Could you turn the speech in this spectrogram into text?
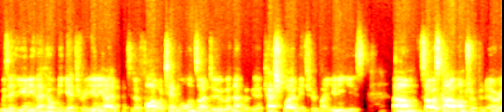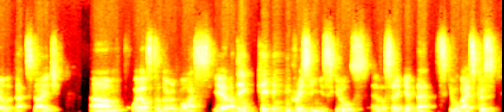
was at uni, that helped me get through uni. I had to five or ten lawns I do, and that would you know, cash flow me through my uni years. Um, so I was kind of entrepreneurial at that stage. Um, what else other advice? Yeah, I think keep increasing your skills. As I say, get that skill base because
